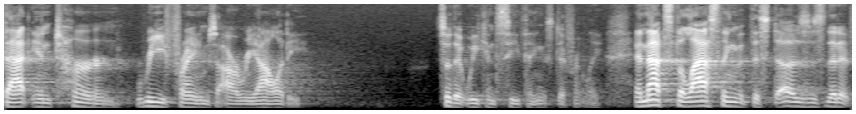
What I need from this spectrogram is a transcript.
That in turn reframes our reality so that we can see things differently. And that's the last thing that this does is that it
